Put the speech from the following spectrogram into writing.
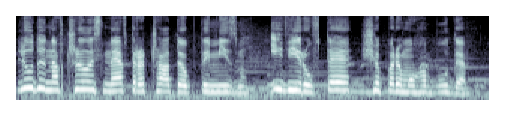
люди навчились не втрачати оптимізм і віру в те, що перемога буде.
